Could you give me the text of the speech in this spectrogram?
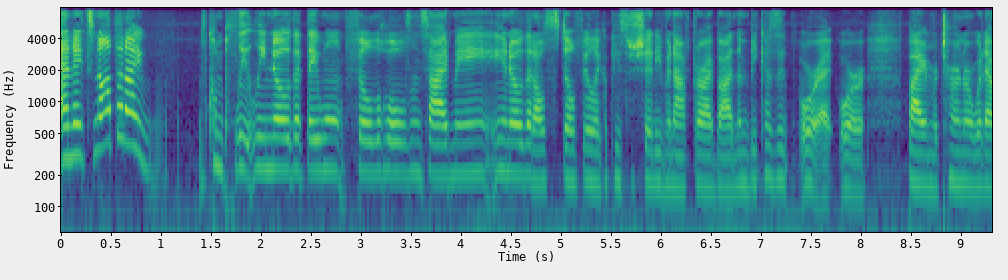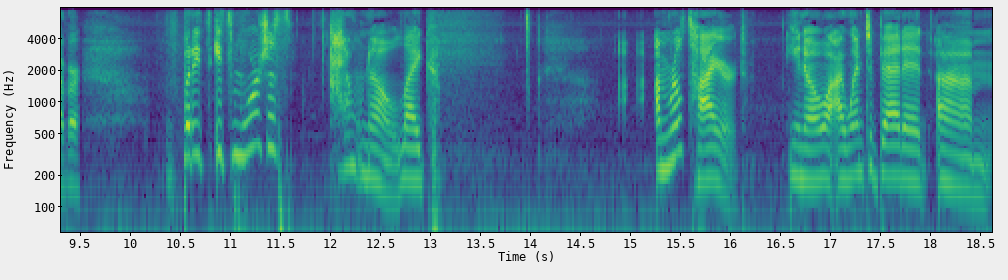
and it's not that I completely know that they won't fill the holes inside me, you know, that I'll still feel like a piece of shit even after I buy them because it or or buy and return or whatever. But it's it's more just I don't know, like I'm real tired. You know, I went to bed at um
